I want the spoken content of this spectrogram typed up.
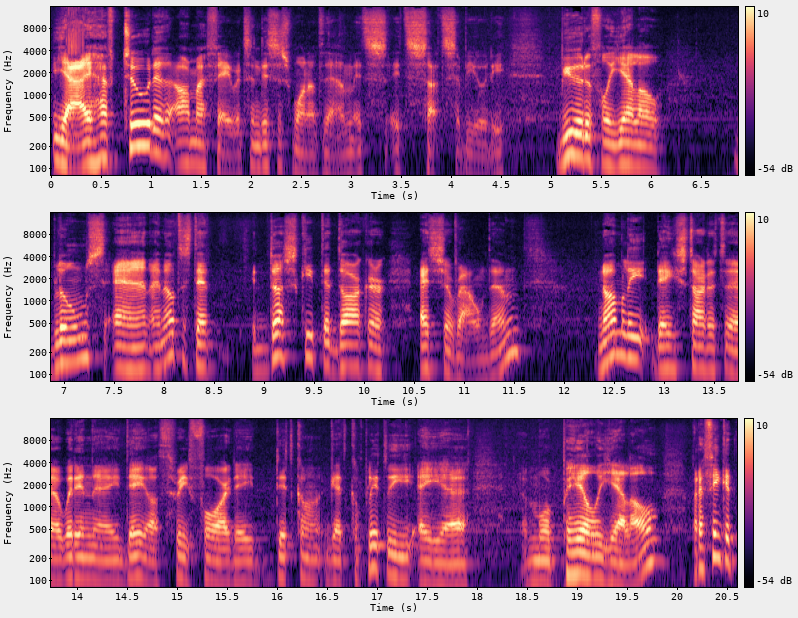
Yeah, I have two that are my favorites and this is one of them. It's, it's such a beauty. Beautiful yellow blooms and I noticed that it does keep that darker edge around them. Normally they started uh, within a day or three, four, they did get completely a, uh, a more pale yellow, but I think it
